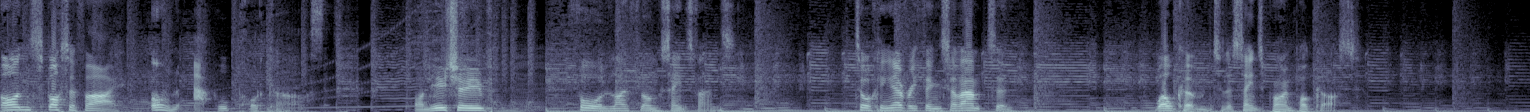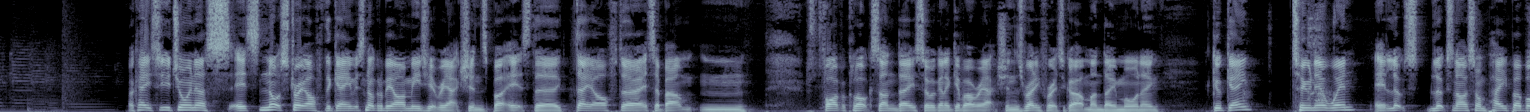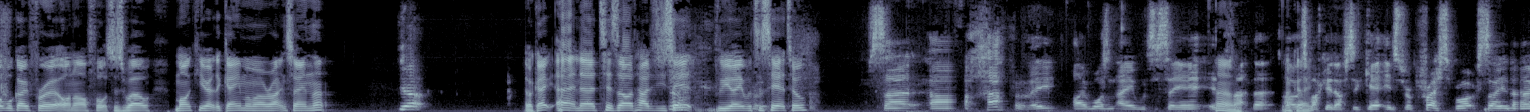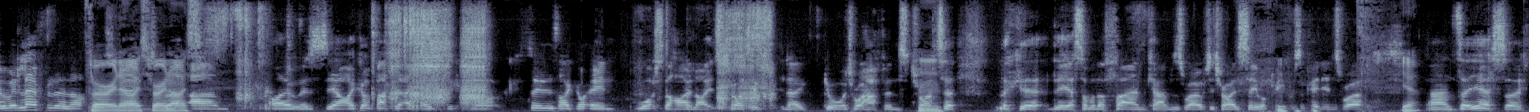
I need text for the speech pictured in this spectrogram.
on Spotify, on Apple Podcasts, on YouTube, for lifelong Saints fans. talking everything Southampton. Welcome to the Saints Prime Podcast. Okay, so you join us. It's not straight after the game. It's not going to be our immediate reactions, but it's the day after. It's about mm, five o'clock Sunday, so we're going to give our reactions, ready for it to go out Monday morning. Good game, two 0 win. It looks looks nice on paper, but we'll go through it on our thoughts as well. Mike, you're at the game. Am I right in saying that? Yeah. Okay, and uh, Tizard, how did you see it? Were you able to see it at all? So uh, happily, I wasn't able to see it. In Oh, the fact that I was lucky enough to get into a press box, so you know we're leveling up. Very nice, games, very but, nice. Um, I was, yeah, I got back at eight o'clock. As soon as I got in, watched the highlights, try to, you know, gauge what happened, try Hmm. to look at the uh, some of the fan cams as well to try and see what people's opinions were. Yeah. And uh, yeah, so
